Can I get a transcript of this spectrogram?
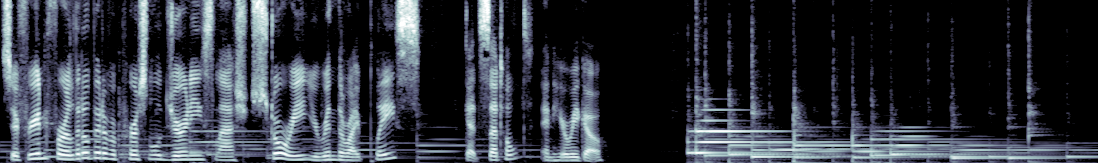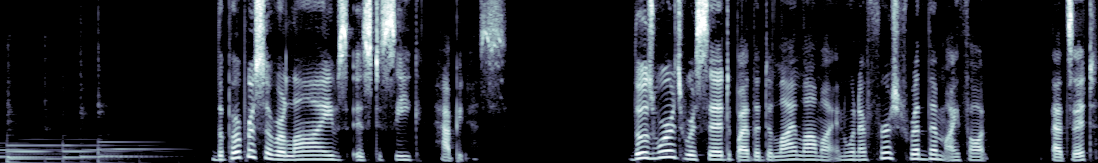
So if you're in for a little bit of a personal journey slash story, you're in the right place. Get settled, and here we go. The purpose of our lives is to seek happiness. Those words were said by the Dalai Lama, and when I first read them, I thought, that's it?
